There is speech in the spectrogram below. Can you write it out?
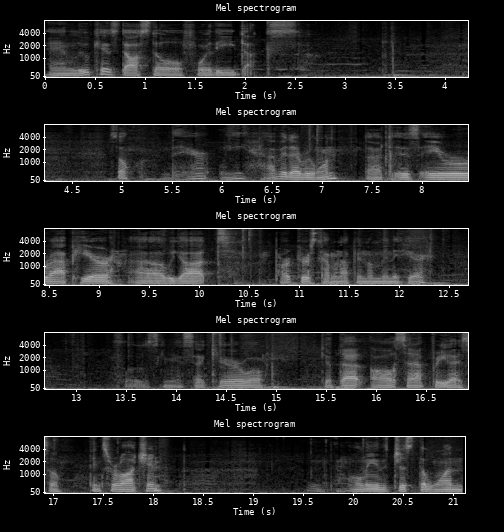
And Lucas Dostal for the Ducks. So, there we have it, everyone. That is a wrap here. Uh, we got Parkhurst coming up in a minute here. So just give me a sec here. We'll get that all set up for you guys. So thanks for watching. Only just the one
